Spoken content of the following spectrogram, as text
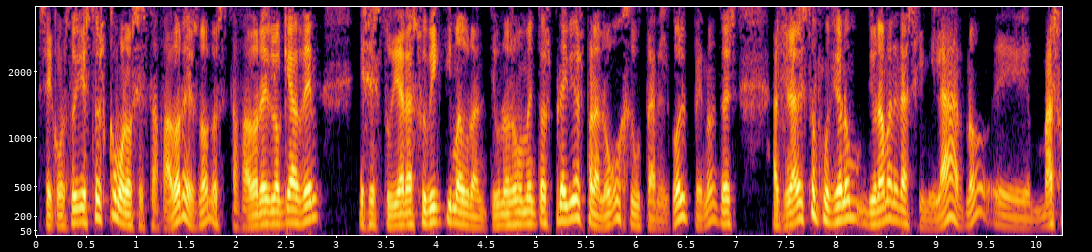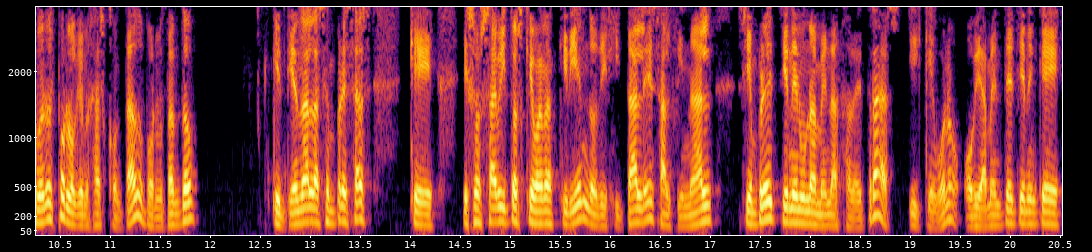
se construye. Esto es como los estafadores, ¿no? Los estafadores lo que hacen es estudiar a su víctima durante unos momentos previos para luego ejecutar el golpe, ¿no? Entonces, al final esto funciona de una manera similar, ¿no? Eh, más o menos por lo que nos has contado. Por lo tanto, que entiendan las empresas que esos hábitos que van adquiriendo digitales al final siempre tienen una amenaza detrás y que, bueno, obviamente tienen que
